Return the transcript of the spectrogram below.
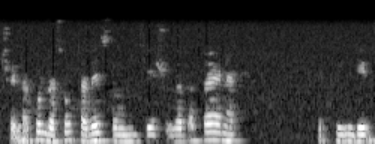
C'è la colla sotto adesso non si è asciugata bene e quindi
